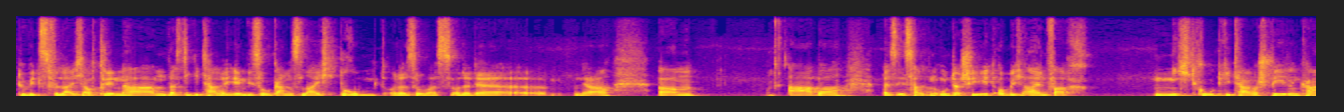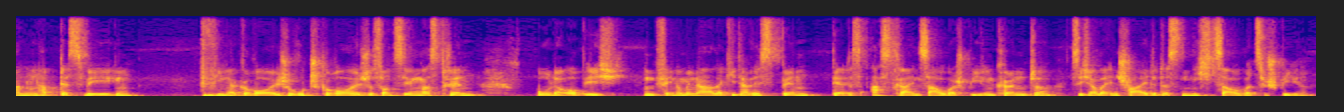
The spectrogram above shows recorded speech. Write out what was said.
Du willst vielleicht auch drin haben, dass die Gitarre irgendwie so ganz leicht brummt oder sowas oder der, äh, ja. Ähm, aber es ist halt ein Unterschied, ob ich einfach nicht gut Gitarre spielen kann und habe deswegen mhm. Fingergeräusche, Rutschgeräusche, sonst irgendwas drin oder ob ich ein phänomenaler Gitarrist bin, der das astrein sauber spielen könnte, sich aber entscheidet, es nicht sauber zu spielen.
